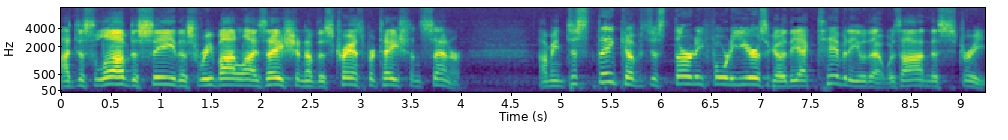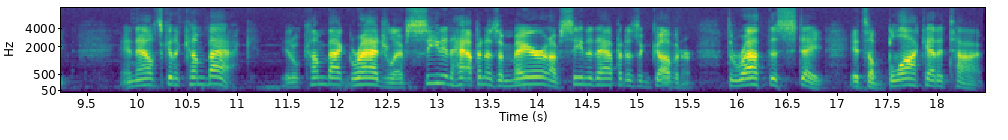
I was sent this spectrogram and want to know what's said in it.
I just love to see this revitalization of this transportation center. I mean, just think of just 30, 40 years ago, the activity that was on this street. And now it's going to come back. It'll come back gradually. I've seen it happen as a mayor and I've seen it happen as a governor throughout this state. It's a block at a time.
